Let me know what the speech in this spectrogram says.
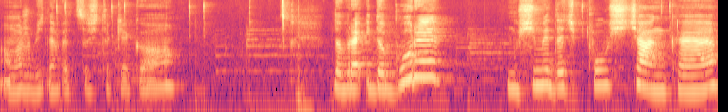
O, może być nawet coś takiego. Dobra, i do góry musimy dać półściankę.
